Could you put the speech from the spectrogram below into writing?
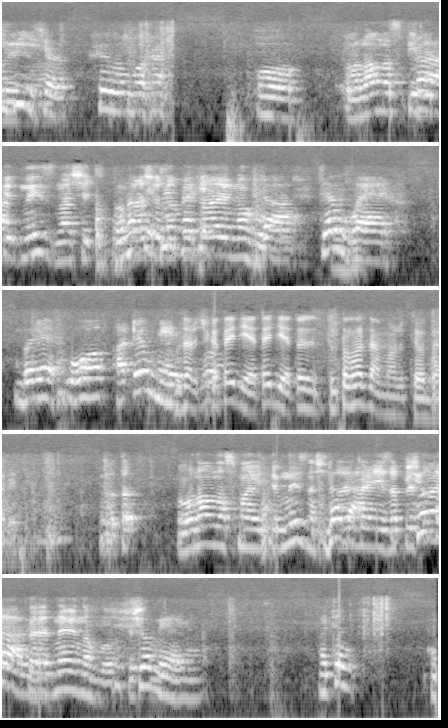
лозину. бійся, шило можна. О, Вона у нас піде Так. під низ, значить, вона далі пішла, заплітає ногу. да, Це вверх. Береш, о, а те вниз. Назарчик, О. отойди, отойди, а то тут по глазам можете ударить. Вона у нас має йти вниз, значить, Да, та, да. яка її Все заплітає, правильно. перед нею ногу. Все вірно. А це, о.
